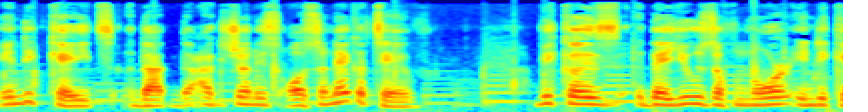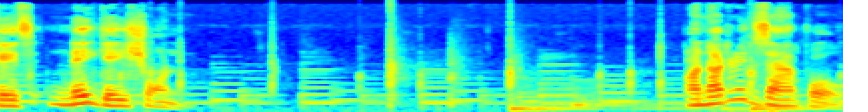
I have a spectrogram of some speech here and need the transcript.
indicates that the action is also negative because the use of nor indicates negation. Another example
